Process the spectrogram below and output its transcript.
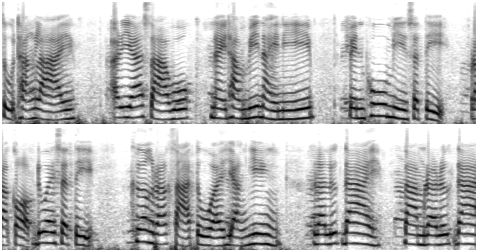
สูจน์ทั้งหลาย อริยสาวกในธรรมวินัยนี้ เป็นผู้มีสติประกอบด้วยสติ เครื่องรักษาตัวอย่างยิ่ง ระลึกได้ ตามระลึกได้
